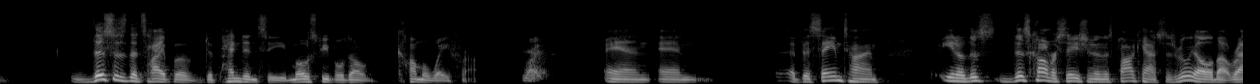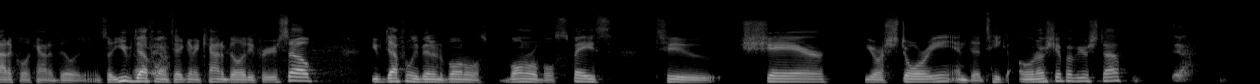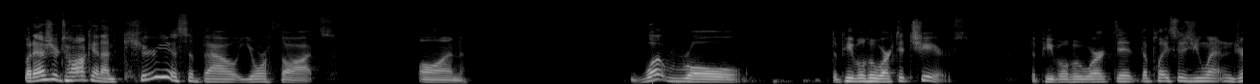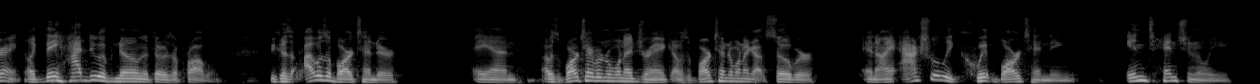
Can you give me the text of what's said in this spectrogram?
this is the type of dependency most people don't come away from. Right. And and at the same time, you know, this this conversation and this podcast is really all about radical accountability. And so you've Oh, yeah. definitely taken accountability for yourself. You've definitely been in a vulnerable vulnerable space to share your story and to take ownership of your stuff. Yeah. But as you're talking, I'm curious about your thoughts on what role the people who worked at Cheers, the people who worked at the places you went and drank, like they mm-hmm. had to have known that there was a problem because I was a bartender and I was a bartender when I drank, I was a bartender when I got sober, and I actually quit bartending intentionally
